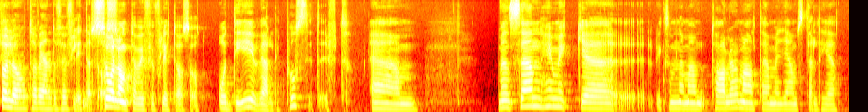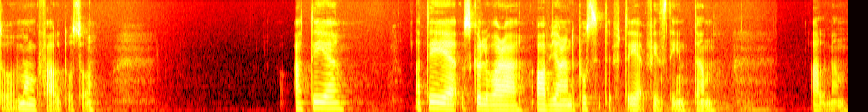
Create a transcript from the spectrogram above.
Så långt har vi ändå förflyttat oss? Så långt har vi förflyttat oss. Och det är väldigt positivt. Um, men sen hur mycket, liksom när man talar om allt det här med jämställdhet och mångfald och så. Att det, att det skulle vara avgörande positivt, det finns det inte en allmän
